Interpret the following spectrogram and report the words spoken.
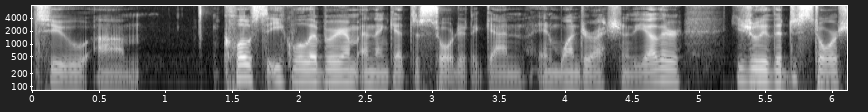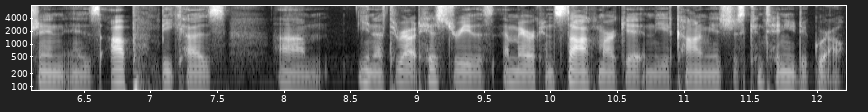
to um, close to equilibrium, and then get distorted again in one direction or the other. Usually the distortion is up because um, you know, throughout history, the American stock market and the economy has just continued to grow.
